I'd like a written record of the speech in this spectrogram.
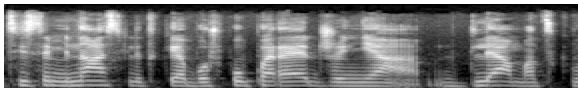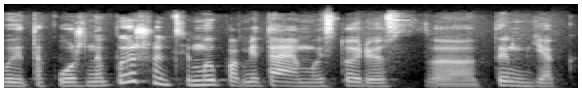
ці самі наслідки або ж попередження для Москви також не пишуть. Ми пам'ятаємо історію з тим, як.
